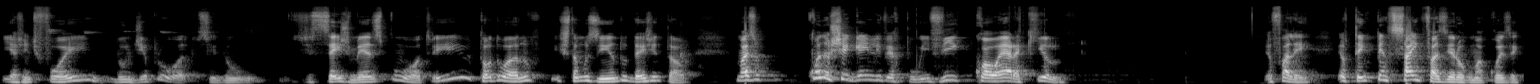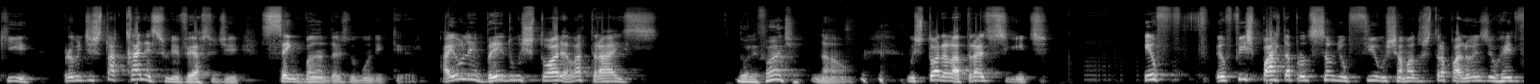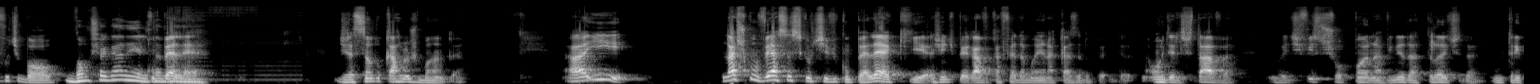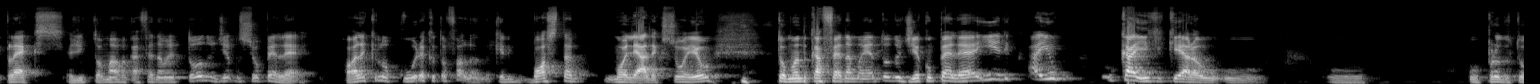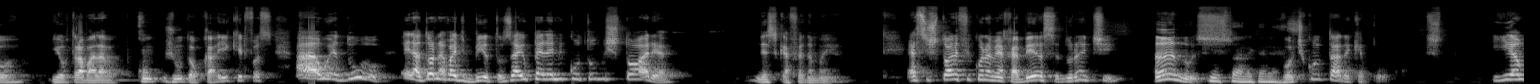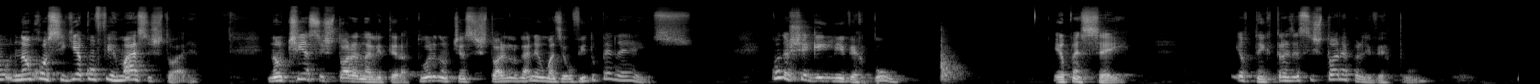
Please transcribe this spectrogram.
E a gente foi de um dia para o outro, assim, de um, de seis meses para um outro. E todo ano estamos indo desde então. Mas quando eu cheguei em Liverpool e vi qual era aquilo, eu falei: eu tenho que pensar em fazer alguma coisa aqui para me destacar nesse universo de 100 bandas do mundo inteiro. Aí eu lembrei de uma história lá atrás. Do elefante? Não. Uma história lá atrás é o seguinte: eu, eu fiz parte da produção de um filme chamado Os Trapalhões e o Rei do Futebol. Vamos chegar nele com também. Pelé. Né? Direção do Carlos Manga. Aí, nas conversas que eu tive com o Pelé, que a gente pegava o café da manhã na casa do onde ele estava, no edifício Chopin, na Avenida Atlântida, um triplex, a gente tomava café da manhã todo dia com o seu Pelé. Olha que loucura que eu estou falando. Aquele bosta molhada que sou eu, tomando café da manhã todo dia com o Pelé. E ele, aí o, o Kaique, que era o, o, o, o produtor e eu trabalhava com, junto ao Kaique, ele falou assim: Ah, o Edu, ele adora negócio de Beatles. Aí o Pelé me contou uma história nesse café da manhã. Essa história ficou na minha cabeça durante anos. Que história, cara? Vou te contar daqui a pouco. E eu não conseguia confirmar essa história. Não tinha essa história na literatura, não tinha essa história em lugar nenhum, mas eu ouvi do Pelé isso. Quando eu cheguei em Liverpool, eu pensei, eu tenho que trazer essa história para Liverpool.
